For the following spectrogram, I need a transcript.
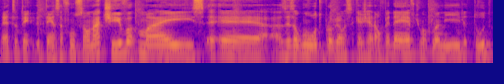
Né? Tu tem, tem essa função nativa, mas é, é, às vezes algum outro programa você quer gerar um PDF de uma planilha, tudo.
